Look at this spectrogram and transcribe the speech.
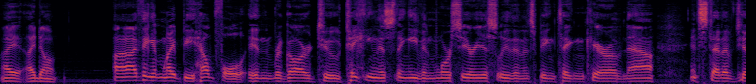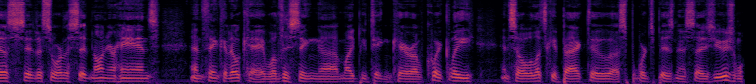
I I don't. I think it might be helpful in regard to taking this thing even more seriously than it's being taken care of now, instead of just sit, sort of sitting on your hands and thinking, okay, well, this thing uh, might be taken care of quickly, and so let's get back to uh, sports business as usual.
